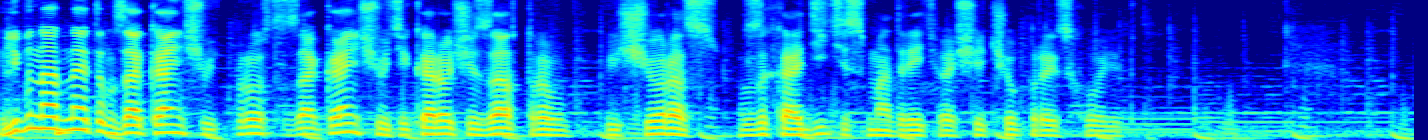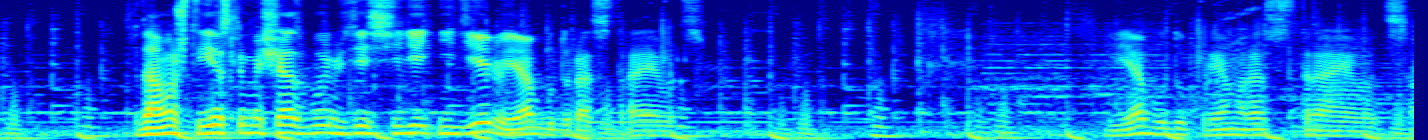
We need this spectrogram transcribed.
Либо надо на этом заканчивать, просто заканчивать. И, короче, завтра еще раз заходите смотреть вообще, что происходит. Потому что если мы сейчас будем здесь сидеть неделю, я буду расстраиваться. Я буду прям расстраиваться.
